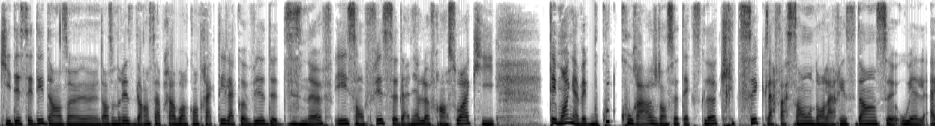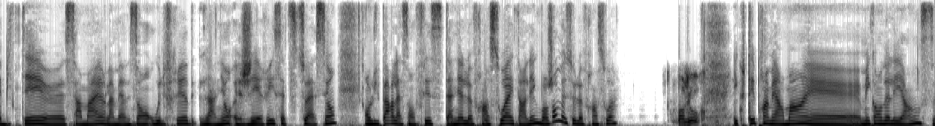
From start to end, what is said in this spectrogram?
qui est décédée dans un dans une résidence après avoir contracté la COVID-19 et son fils Daniel Lefrançois qui témoigne avec beaucoup de courage dans ce texte-là, critique la façon dont la résidence où elle habitait, euh, sa mère, la maison Wilfrid Gagnon, a géré cette situation. On lui parle à son fils, Daniel Lefrançois est en ligne. Bonjour, Monsieur Lefrançois. Bonjour. Écoutez, premièrement, euh, mes condoléances.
